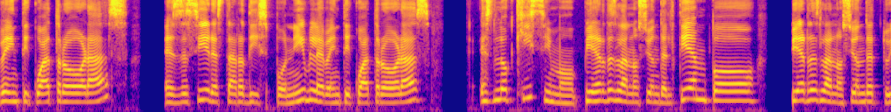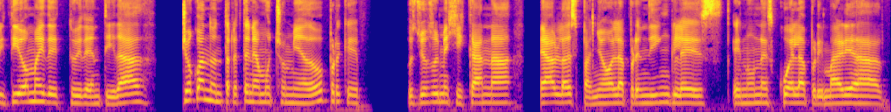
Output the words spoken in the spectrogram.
24 horas, es decir, estar disponible 24 horas, es loquísimo. Pierdes la noción del tiempo, pierdes la noción de tu idioma y de tu identidad. Yo cuando entré tenía mucho miedo porque pues yo soy mexicana, he hablado español, aprendí inglés en una escuela primaria,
